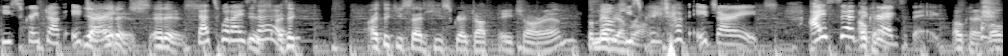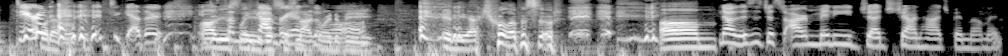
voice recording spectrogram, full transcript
He scraped off HRH. yeah, it is. It is. That's what I It is. said. I think. I think you said he scraped off HRM, but no, maybe I'm he wrong. scraped off HRH. I said the Okay. correct thing. Okay, well, Darren whatever. edited it together into Obviously, something this is not going to be in the actual episode. Um, no, this is just our mini Judge John Hodgman moment.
